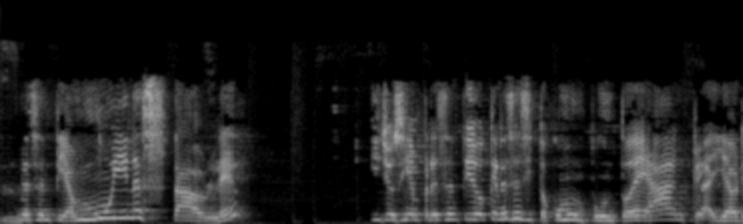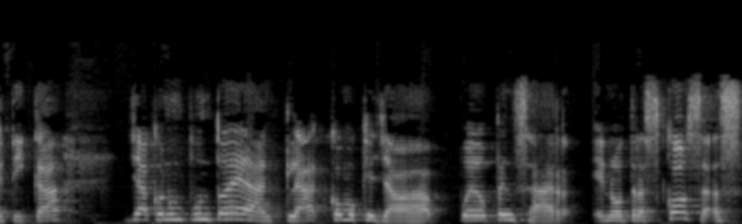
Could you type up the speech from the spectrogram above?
me sentía muy inestable y yo siempre he sentido que necesito como un punto de ancla y ahorita ya con un punto de ancla como que ya puedo pensar en otras cosas.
